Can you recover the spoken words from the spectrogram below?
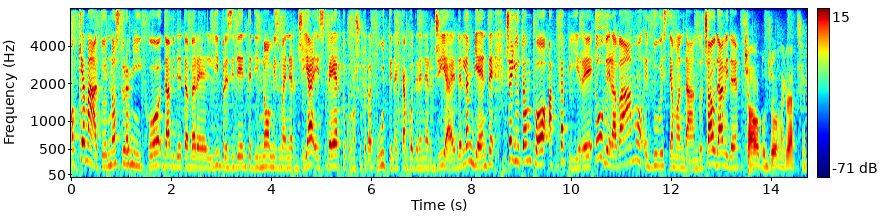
Ho chiamato il nostro amico Davide Tabarelli, presidente di Nomisma Energia, esperto conosciuto da tutti nel campo dell'energia e dell'ambiente, ci aiuta un po' a capire dove eravamo e dove stiamo andando. Ciao Davide. Ciao, buongiorno, grazie.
